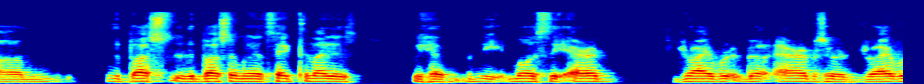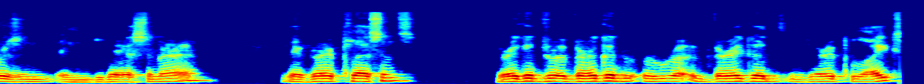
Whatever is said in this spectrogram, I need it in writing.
Um, the bus, the bus I'm gonna take tonight is, we have the, mostly Arab driver, Arabs are drivers in, in Judea Samaria. They're very pleasant, very good, very good, very good, very polite.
